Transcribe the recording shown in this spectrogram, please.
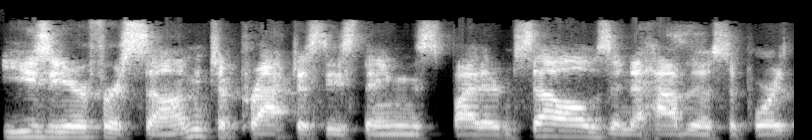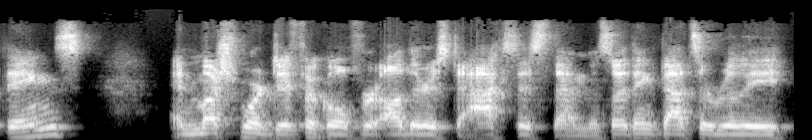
easier for some to practice these things by themselves and to have those support things and much more difficult for others to access them. And so I think that's a really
